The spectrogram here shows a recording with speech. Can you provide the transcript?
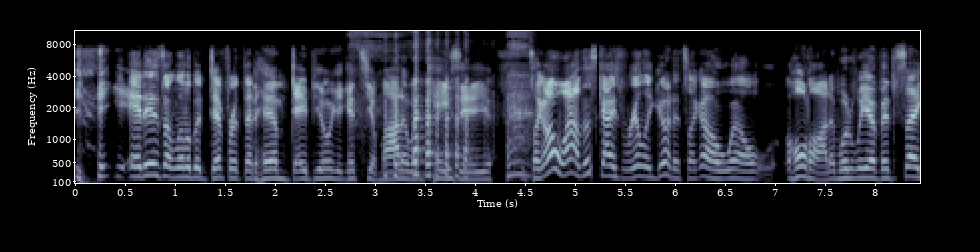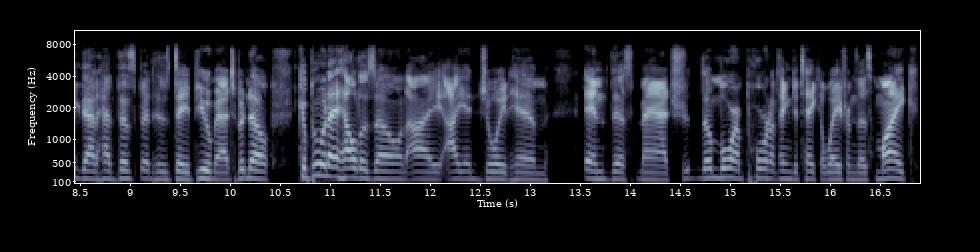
it is a little bit different than him debuting against Yamato and KZ. it's like, oh wow, this guy's really good. It's like, oh well, hold on. Would we have been saying that had this been his debut match? But no, Kabuna held his own. I I enjoyed him in this match. The more important thing to take away from this, Mike,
